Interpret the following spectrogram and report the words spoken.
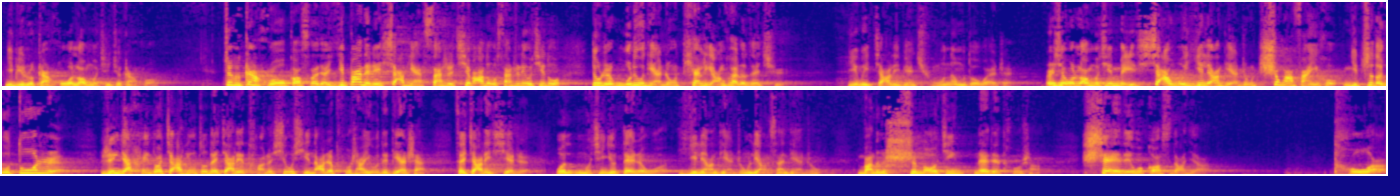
你比如干活，我老母亲去干活，这个干活我告诉大家，一般的人夏天三十七八度、三十六七度都是五六点钟天凉快了再去，因为家里边穷，那么多外债。而且我老母亲每下午一两点钟吃完饭以后，你知道有多热？人家很多家庭都在家里躺着休息，拿着蒲扇，有的电扇，在家里歇着。我母亲就带着我一两点钟、两三点钟。把那个湿毛巾赖在头上，晒的我告诉大家，头啊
